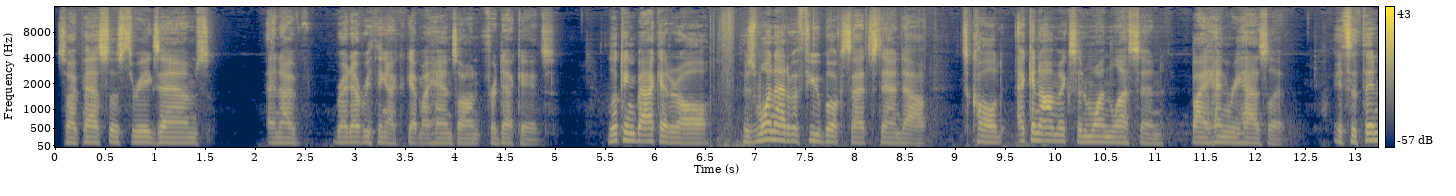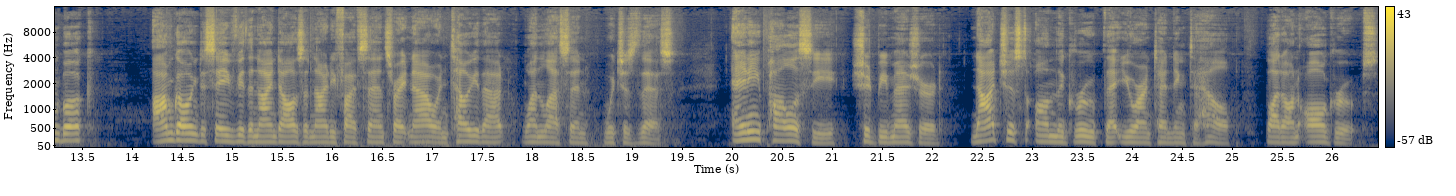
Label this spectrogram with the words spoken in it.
So I passed those three exams, and I've read everything I could get my hands on for decades. Looking back at it all, there's one out of a few books that stand out. It's called Economics in One Lesson by Henry Hazlitt. It's a thin book. I'm going to save you the $9.95 right now and tell you that one lesson, which is this any policy should be measured not just on the group that you are intending to help, but on all groups.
